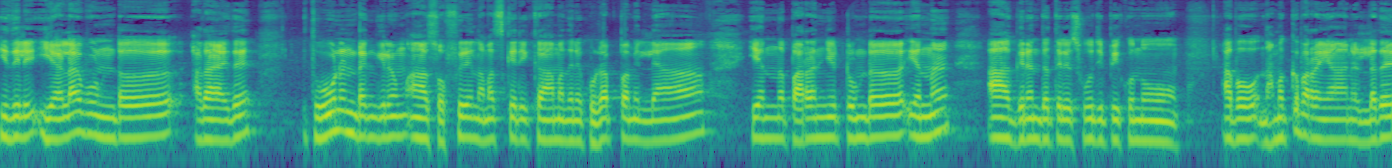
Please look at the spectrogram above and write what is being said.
ഇതിൽ ഇളവുണ്ട്. അതായത് തൂണുണ്ടെങ്കിലും ആ സൊഫിൽ നമസ്കരിക്കാം അതിന് കുഴപ്പമില്ല എന്ന് പറഞ്ഞിട്ടുണ്ട് എന്ന് ആ ഗ്രന്ഥത്തിൽ സൂചിപ്പിക്കുന്നു. അപ്പോൾ നമുക്ക് പറയാനുള്ളത്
